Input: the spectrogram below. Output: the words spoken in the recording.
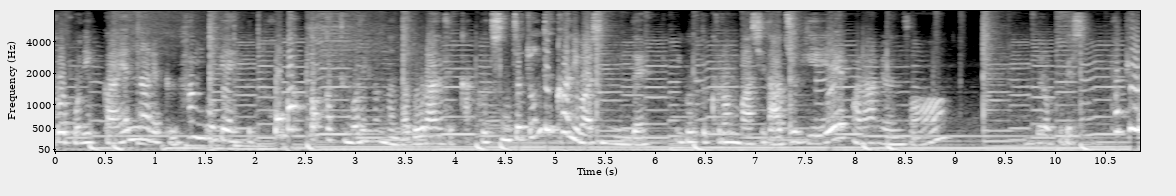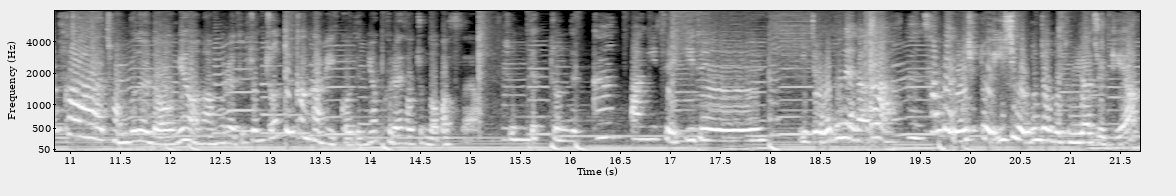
이거 보니까 옛날에 그 한국의 그 호박떡 같은 거 생각난다. 노란 색깔. 그거 진짜 쫀득하니 맛있는데. 이것도 그런 맛이 나주길 바라면서 만들어 보겠습니다. 타피오카 전분을 넣으면 아무래도 좀 쫀득한 감이 있거든요. 그래서 좀 넣어봤어요. 쫀득쫀득한 빵이 되기를. 이제 오븐에다가 한 350도 25분 정도 돌려줄게요.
